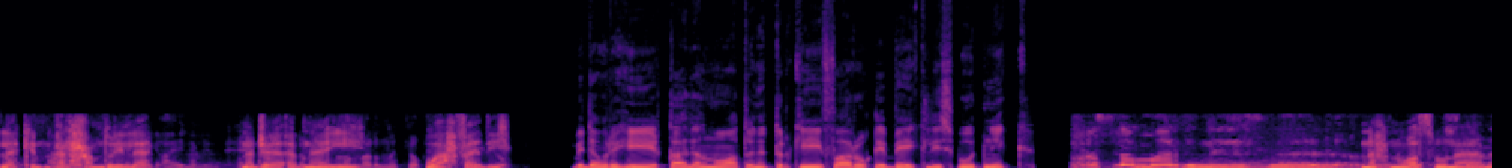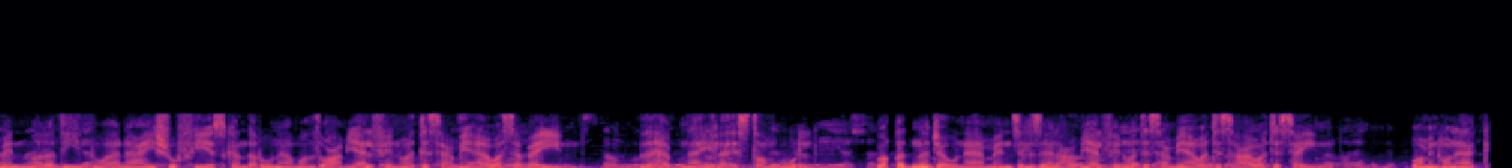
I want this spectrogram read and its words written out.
لكن الحمد لله. نجا أبنائي وأحفادي. بدوره قال المواطن التركي فاروق إبيك لسبوتنيك. نحن أصلنا من مردين ونعيش في اسكندرونة منذ عام 1970 ذهبنا إلى إسطنبول. وقد نجونا من زلزال عام 1999 ومن هناك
